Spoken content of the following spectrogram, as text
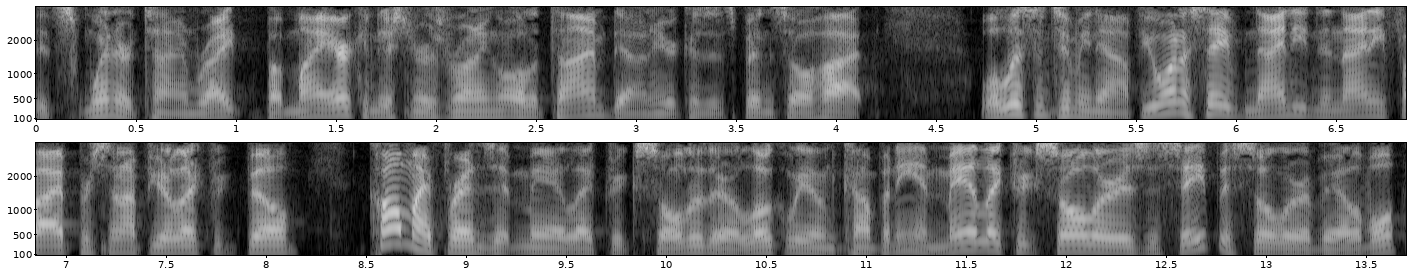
it's wintertime, right? But my air conditioner is running all the time down here because it's been so hot. Well, listen to me now. If you want to save 90 to 95% off your electric bill, call my friends at May Electric Solar. They're a locally owned company, and May Electric Solar is the safest solar available,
